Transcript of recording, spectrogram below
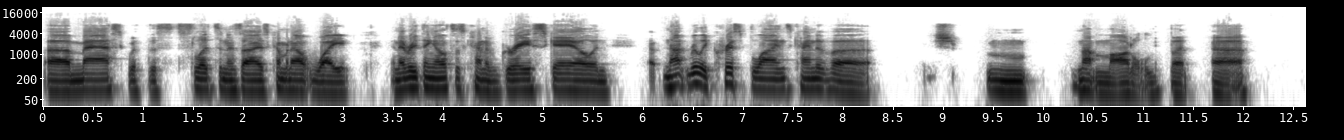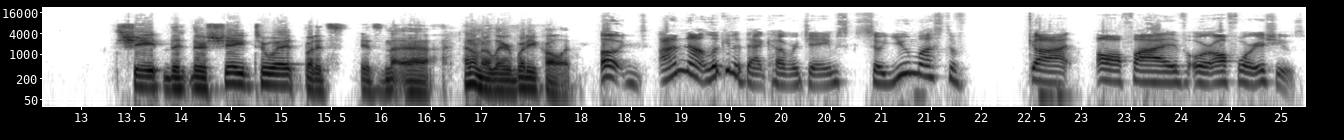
uh, mask with the slits in his eyes coming out white, and everything else is kind of grayscale and uh, not really crisp lines. Kind of uh, sh- m- not modeled, but uh, shade. Th- there's shade to it, but it's it's not. Uh, I don't know, Larry. What do you call it? Oh, I'm not looking at that cover, James. So you must have got all five or all four issues.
